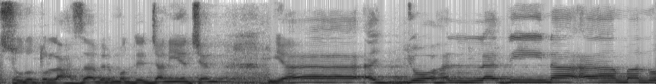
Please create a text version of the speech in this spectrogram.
সূরাতুল আহজাবের মধ্যে জানিয়েছেন, ইয়া আইয়ুহাল্লাযীনা আমানু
